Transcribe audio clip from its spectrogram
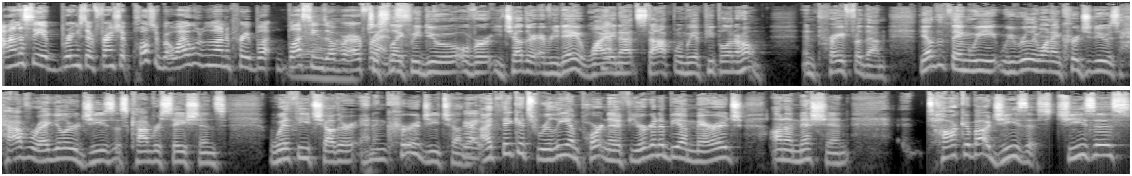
honestly, it brings their friendship closer. But why wouldn't we want to pray blessings yeah. over our friends? Just like we do over each other every day. Why yep. not stop when we have people in our home? and pray for them. The other thing we, we really want to encourage you to do is have regular Jesus conversations with each other and encourage each other. Right. I think it's really important if you're going to be a marriage on a mission talk about Jesus. Jesus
